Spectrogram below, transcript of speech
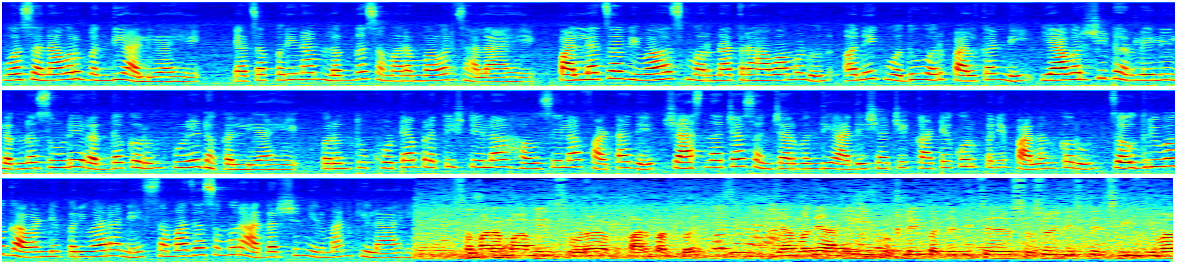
व सणावर बंदी आली आहे. याचा परिणाम लग्न समारंभावर झाला आहे. पाल्याचा विवाह स्मरणात राहावा म्हणून अनेक वधूवर पालकांनी यावर्षी ठरलेली लग्न सोहळे रद्द करून पुढे ढकलली आहे. परंतु खोट्या प्रतिष्ठेला हौसेला फाटा देत शासनाच्या संचारबंदी आदेशाचे काटेकोरपणे पालन करून चौधरी व गावंडे परिवाराने समाजासमोर आदर्श निर्माण केला आहे. समारंभ आम्ही सोहळा पार पाडतोय. ज्यामध्ये आम्ही कुठल्याही पद्धतीचं सोशल डिस्टन्सिंग किंवा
